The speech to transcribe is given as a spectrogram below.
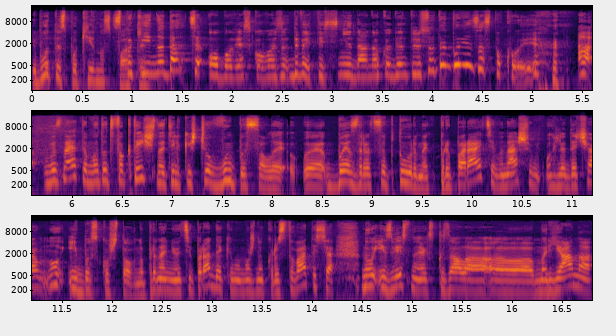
І будете спокійно спати. спокійно, да, це обов'язково дивитись сніданок один плюс один, бо він заспокоює. А ви знаєте, ми тут фактично тільки що виписали е, безрецептурних препаратів нашим глядачам, ну і безкоштовно. Принаймні, ці поради, якими можна користуватися. Ну і звісно, як сказала е, Мар'яна,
